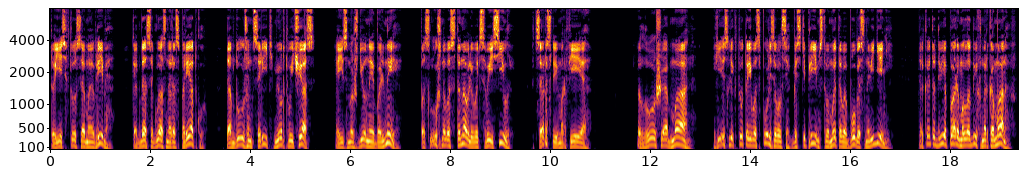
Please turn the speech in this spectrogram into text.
то есть в то самое время, когда, согласно распорядку, там должен царить мертвый час, а изможденные больные послушно восстанавливать свои силы в царстве Морфея. Ложь и обман. Если кто-то и воспользовался гостеприимством этого бога сновидений, так это две пары молодых наркоманов.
